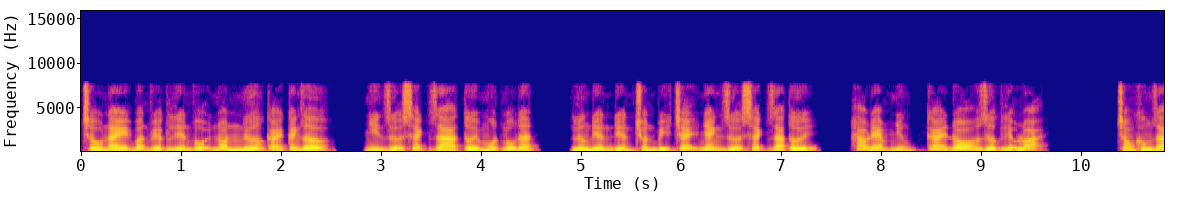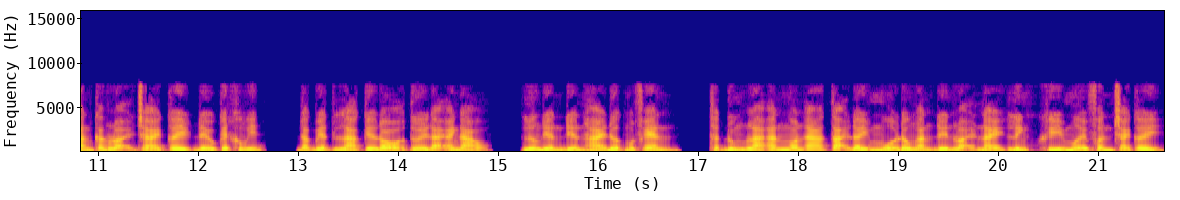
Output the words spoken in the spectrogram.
Châu này bận việc liền vội non nửa cái canh giờ, nhìn rửa sạch ra tới một mẫu đất, Lương Điền Điền chuẩn bị chạy nhanh rửa sạch ra tới, hảo đem những cái đó dược liệu loại. Trong không gian các loại trái cây đều kết không ít, đặc biệt là kia đỏ tươi đại anh đào, Lương Điền Điền hái được một phen, thật đúng là ăn ngon a tại đây mùa đông ăn đến loại này linh khí mười phần trái cây,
